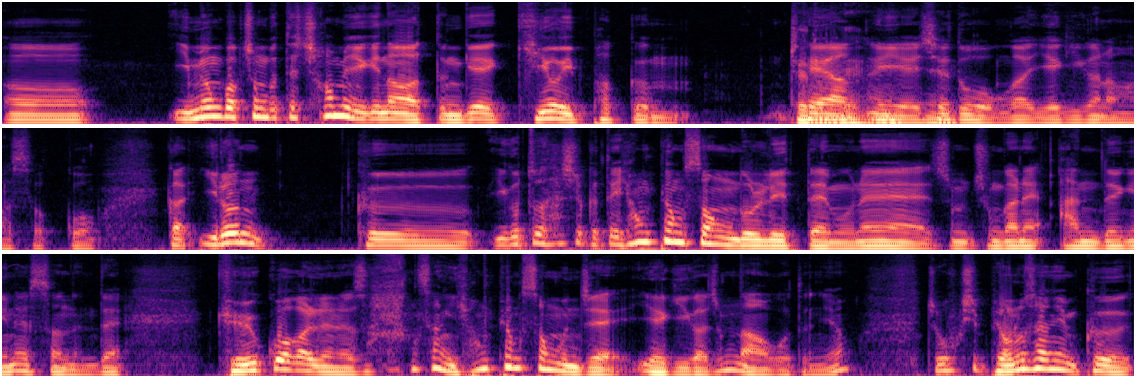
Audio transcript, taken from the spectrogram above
어 이명박 정부 때 처음에 얘기 나왔던 게 기여 입학금 제도, 대학 예, 예, 예. 제도가 얘기가 나왔었고 그러니까 이런 그 이것도 사실 그때 형평성 논리 때문에 좀 중간에 안 되긴 했었는데 교육과 관련해서 항상 이 형평성 문제 얘기가 좀 나오거든요. 저 혹시 변호사님 그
